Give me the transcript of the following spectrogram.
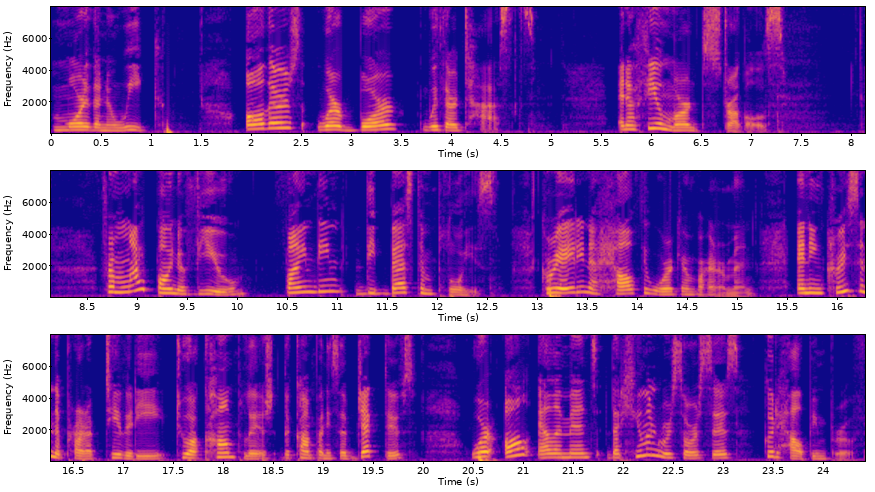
more than a week. Others were bored with their tasks, and a few more struggles. From my point of view, finding the best employees creating a healthy work environment, and increasing the productivity to accomplish the company's objectives were all elements that human resources could help improve.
